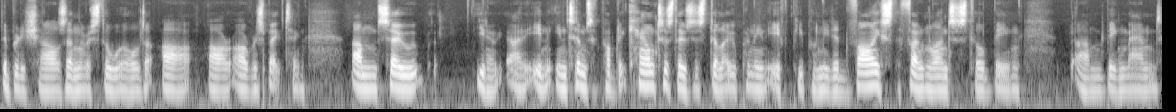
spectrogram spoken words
the British Isles, and the rest of the world are are, are respecting. Um, so you know, uh, in, in terms of public counters, those are still open. If people need advice, the phone lines are still being um, being manned.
